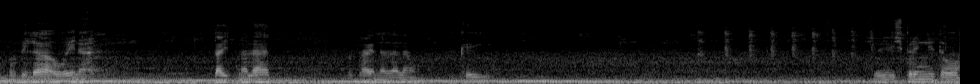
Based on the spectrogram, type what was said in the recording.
Ang pabila, okay na. Tight na lahat. Final na lang. Okay. So yung spring nito,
